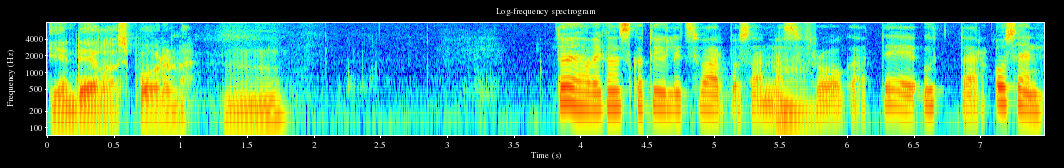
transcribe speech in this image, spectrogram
i en del av spåren. Mm. Då har vi ganska tydligt svar på Sannas mm. fråga. Det är utter och sen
